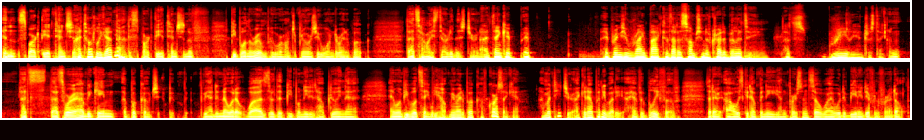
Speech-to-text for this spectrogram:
and sparked the attention. I totally get yeah, that. this sparked the attention of people in the room who were entrepreneurs who wanted to write a book. That's how I started this journey. I think it, it it brings you right back to that assumption of credibility. Mhm. That's really interesting. And That's that's where I became a book coach. I didn't know what it was or that people needed help doing that. And when people would say, "Will you help me write a book?" Of course I can. I'm a teacher. I could help anybody. I have a belief of that I always could help any young person. So why would it be any different for an adult?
